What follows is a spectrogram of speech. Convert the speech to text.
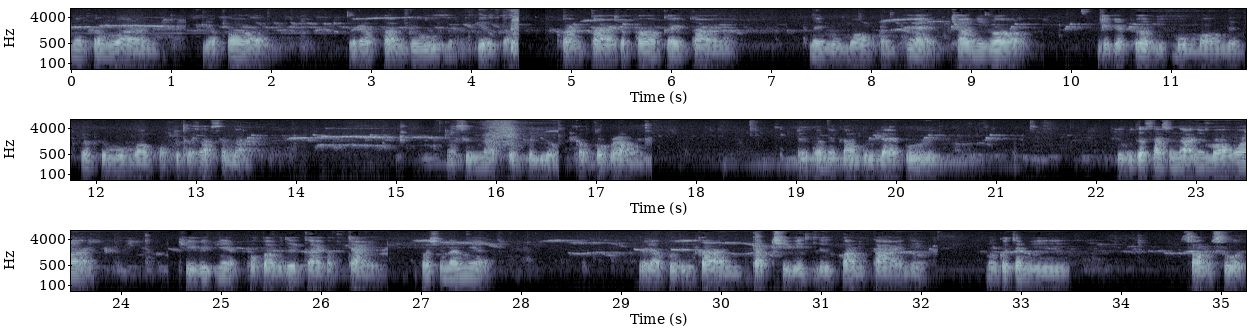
ในคำวันแล้วก็ได้รับความรู้นะเกี่ยวกับความตายกับภาวะใกล้ตายในมุมมองของแพทย์เช้านี้ก็อยากจะเพิ่มอีกมุมมองหนึ่งก็คือมุมมองของพุทธศาสนา ซึ่งน่าเป็นประโยชน์กับพวกเราโดยเฉพาะในการดูแลผู้อื่นคือพุทธศาสนาเนี่ยมองว่าชีวิตเนี่ยประกอบไปด้วยกายกับใจ เพราะฉะนั้นเนี่ย เวลาพูดถึงการดับชีวิตหรือความตายเนี่ย มันก็จะมีสองส่วน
